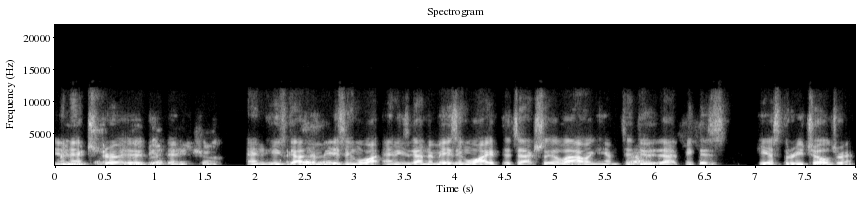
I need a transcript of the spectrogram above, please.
An, extra, and, and he's got an amazing wife, and he's got an amazing wife that's actually allowing him to do that because he has three children.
